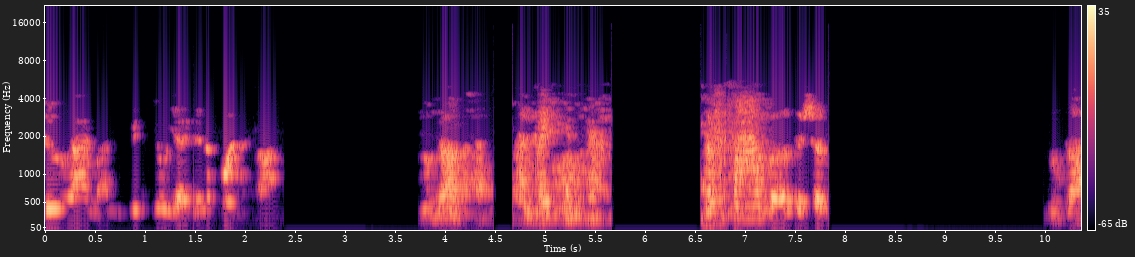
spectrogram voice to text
tương lai mà anh biết vô vậy nên nó quên rồi lúc đó là anh thấy nó phá vỡ cái sự lúc đó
